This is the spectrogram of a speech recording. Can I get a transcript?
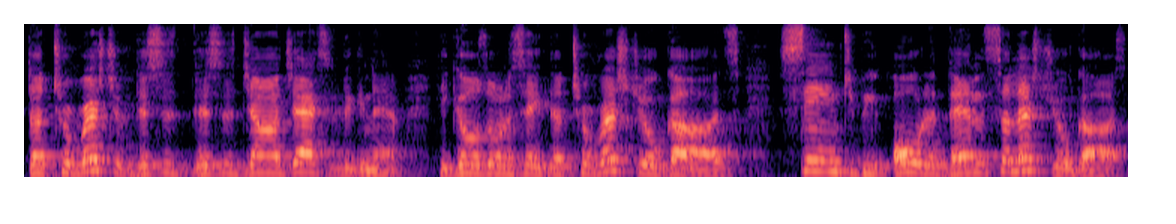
the terrestrial. This is this is John Jackson speaking now. He goes on to say the terrestrial gods seem to be older than the celestial gods.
